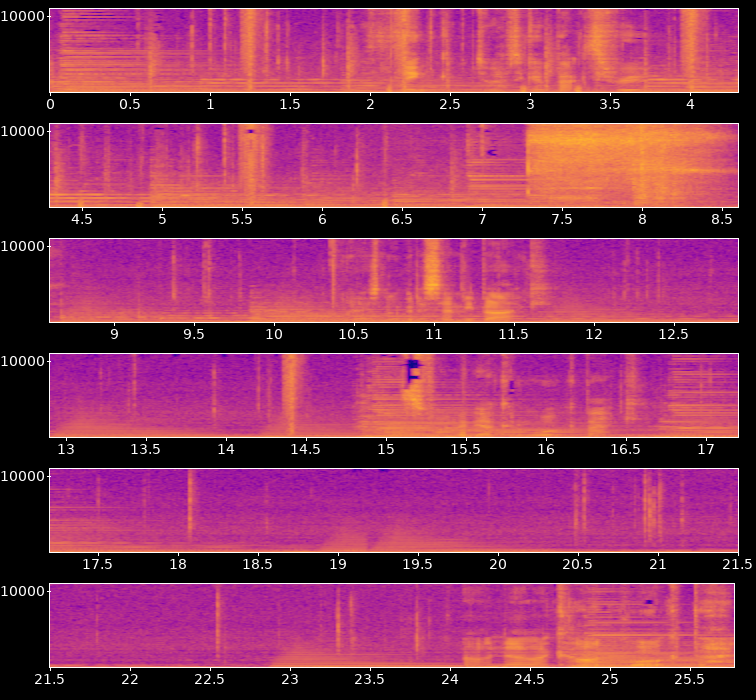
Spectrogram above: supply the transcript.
I think, do I have to go back through? It's not going to send me back. Maybe I can walk back. Oh no, I can't walk back.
